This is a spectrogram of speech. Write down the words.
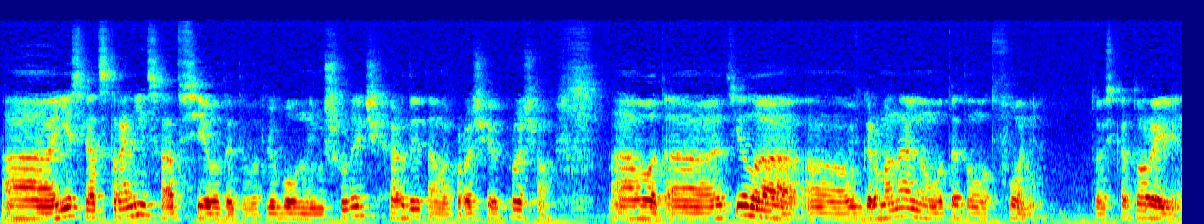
А если отстраниться от всей вот этой вот любовной мишуры, чехарды там и прочего, прочего, а, вот, а, дело а, в гормональном вот этом вот фоне, то есть который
